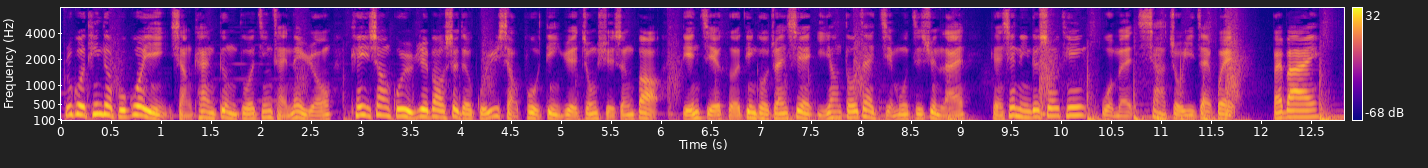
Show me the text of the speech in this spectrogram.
如果听得不过瘾，想看更多精彩内容，可以上国语日报社的国语小铺订阅《中学生报》，连结和订购专线一样都在节目资讯栏。感谢您的收听，我们下周一再会，拜拜。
